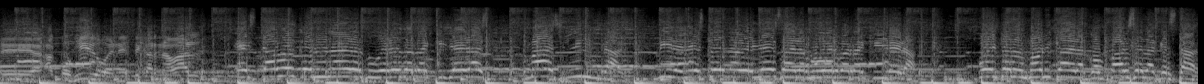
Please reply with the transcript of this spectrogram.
eh, acogido en este carnaval con una de las mujeres barranquilleras más lindas. Miren, esto es la belleza de la mujer barranquillera. Cuéntanos, Mónica, de la comparsa en la que estás.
